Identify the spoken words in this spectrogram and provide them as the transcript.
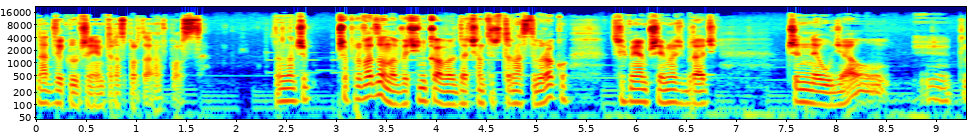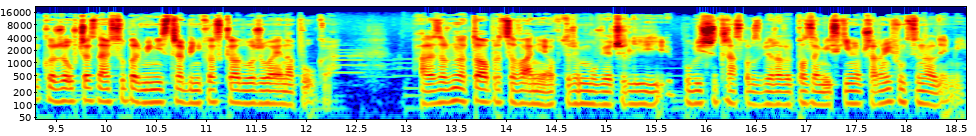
nad wykluczeniem transportowym w Polsce. To znaczy, przeprowadzono wycinkowe w 2014 roku, w których miałem przyjemność brać czynny udział, yy, tylko że ówczesna superministra Bieńkowska odłożyła je na półkę. Ale zarówno to opracowanie, o którym mówię, czyli publiczny transport zbiorowy poza miejskimi obszarami funkcjonalnymi,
